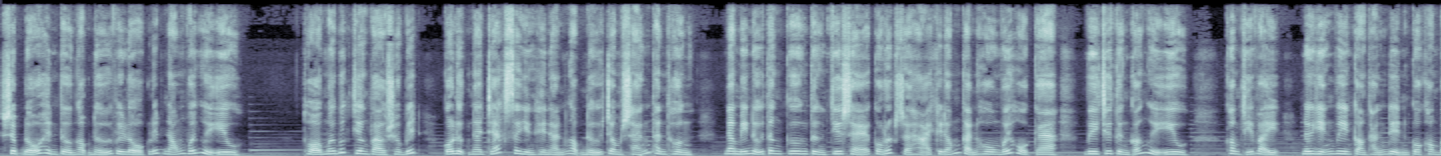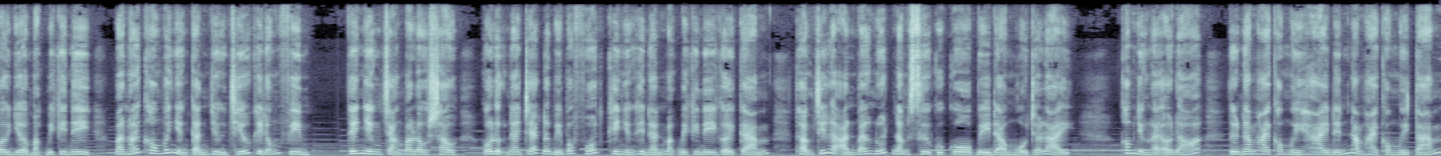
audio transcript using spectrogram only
Sụp đổ hình tượng ngọc nữ vì lộ clip nóng với người yêu. Thuở mới bước chân vào showbiz, cổ lực najat xây dựng hình ảnh ngọc nữ trong sáng thanh thuần. Nàng mỹ nữ Tân Cương từng chia sẻ cô rất sợ hãi khi đóng cảnh hôn với Hồ Ca vì chưa từng có người yêu. Không chỉ vậy, nữ diễn viên còn khẳng định cô không bao giờ mặc bikini và nói không với những cảnh giường chiếu khi đóng phim. Thế nhưng chẳng bao lâu sau, cổ lực Nitrat đã bị bóc phốt khi những hình ảnh mặc bikini gợi cảm, thậm chí là ảnh bán nút năm xưa của cô bị đào mộ trở lại. Không dừng lại ở đó, từ năm 2012 đến năm 2018,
